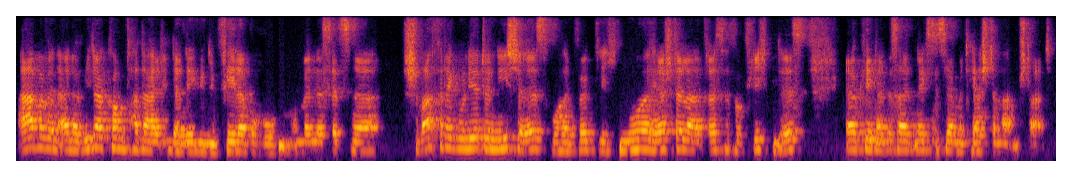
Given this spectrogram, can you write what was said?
Aber wenn einer wiederkommt, hat er halt in der Regel den Fehler behoben. Und wenn das jetzt eine schwach regulierte Nische ist, wo halt wirklich nur Herstelleradresse verpflichtend ist, ja okay, dann ist halt nächstes Jahr mit Hersteller am Start.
